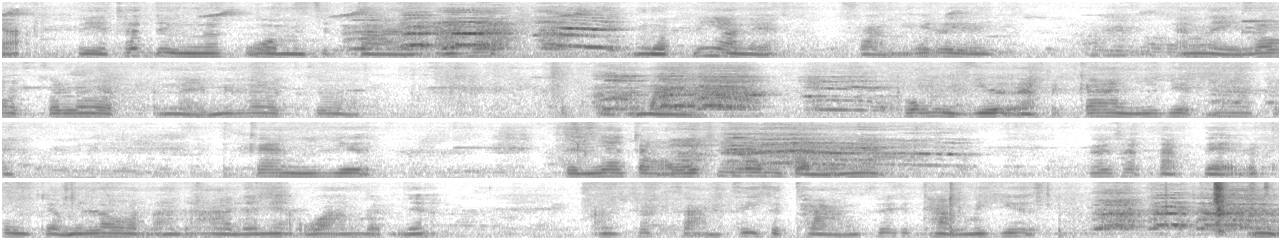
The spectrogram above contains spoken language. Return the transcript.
อะเดี๋ยวถ้าดึงแล้วกลัวมันจะตายเอาเถอะหมดเนี่ยแหละฝังไว้เลย อันไหนรอดก็รอด อันไหนไม่รอดก็ปลูกใหม่ พราะมันเยอะอะตะก้านี้เยอะมากเลยตะก้านี้เยอะ แต่เนี่ยต้องเอาไว้ที่ร่มก่อนนะเนี่ยแล้วถ้าตักแดดแล้วคงจะไม่รอดอาดาแล้วเนี่ยวางแบบเนี้ยเอาสักสามสี่กระถางซื้อกระถางไม่เยอะอืม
